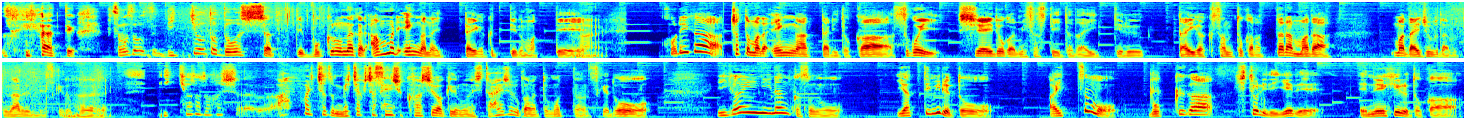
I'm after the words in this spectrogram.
ー、いや、ってそもそも立教と同志社って僕の中であんまり縁がない大学っていうのもあって、はい、これがちょっとまだ縁があったりとか、すごい試合動画見させていただいてる大学さんとかだったらまだ、まあ大丈夫だろうってなるんですけども、はい立教だとどうしたあんまりちょっとめちゃくちゃ選手詳しいわけでもないし大丈夫かなと思ってたんですけど意外になんかそのやってみるとあいつも僕が一人で家で NFL とか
